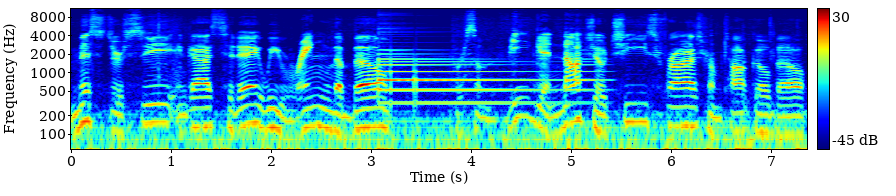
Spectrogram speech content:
Mr. C. And guys, today we ring the bell for some vegan nacho cheese fries from Taco Bell.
